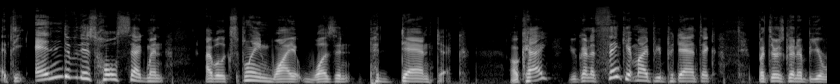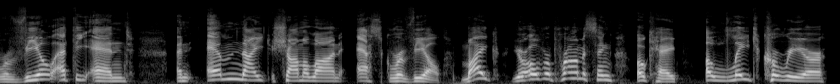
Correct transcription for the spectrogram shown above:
At the end of this whole segment, I will explain why it wasn't pedantic. Okay? You're going to think it might be pedantic, but there's going to be a reveal at the end, an M. Night Shyamalan esque reveal. Mike, you're overpromising. Okay, a late career,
